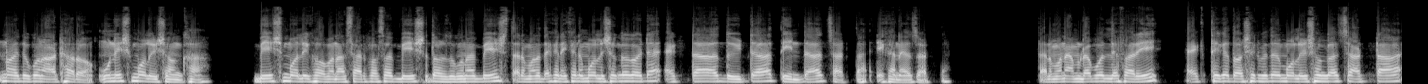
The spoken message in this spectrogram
নয় দুগুণা আঠারো, উনিশ মৌলিক সংখ্যা। বিশ মৌলিক হবে না, চার পাঁচা বিশ, দশ দুগুণা বিশ, তার মানে দেখেন এখানে মৌলিক সংখ্যা কয়টা? একটা, দুইটা, তিনটা, চারটা, এখানেও চারটা। তার মানে আমরা বলতে পারি, এক থেকে দশের ভিতরে মৌলিক সংখ্যা চারটা,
